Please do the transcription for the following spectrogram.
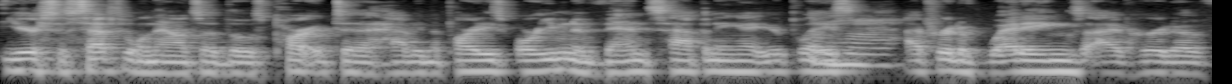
you're susceptible now to those part to having the parties or even events happening at your place. Mhm. I've heard of weddings. I've heard of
